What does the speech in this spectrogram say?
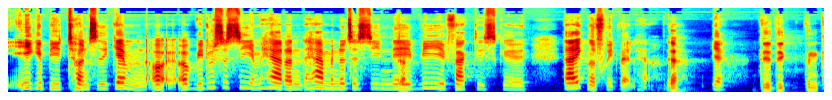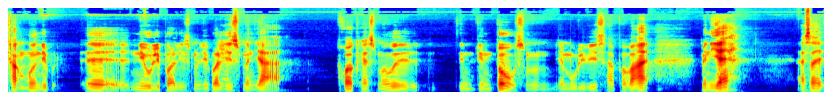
ikke blive tonset igennem. Og, og vil du så sige, at her, der, her er man nødt til at sige, nej, ja. vi er faktisk, øh, der er ikke noget frit valg her. Ja, ja. det er det, den kamp mod øh, neoliberalismen, liberalismen, ja. jeg prøver at kaste mig ud i din, din bog, som jeg muligvis har på vej. Men ja, altså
